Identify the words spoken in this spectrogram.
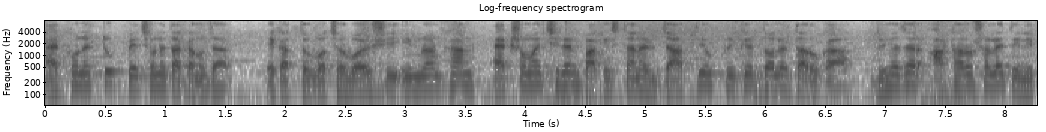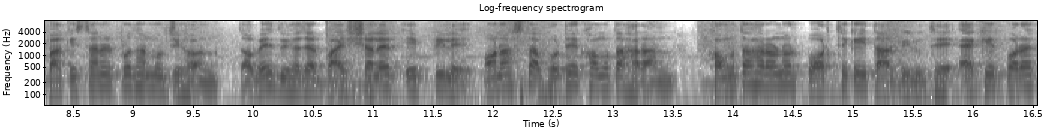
এখন একটু পেছনে তাকানো যাক। একাত্তর বছর বয়সী ইমরান খান একসময় ছিলেন পাকিস্তানের জাতীয় ক্রিকেট দলের তারকা। দুই হাজার আঠারো সালে তিনি পাকিস্তানের প্রধানমন্ত্রী হন, তবে দুই হাজার বাইশ সালের এপ্রিলে অনাস্থা ভোটে ক্ষমতা হারান। ক্ষমতা হারানোর পর থেকেই তার বিরুদ্ধে একের পর এক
